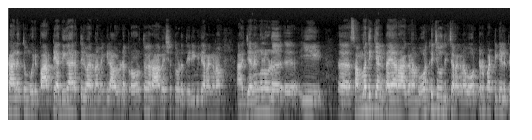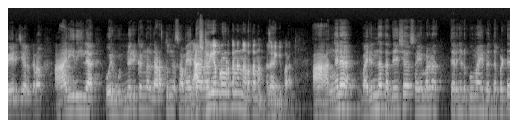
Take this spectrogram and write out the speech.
കാലത്തും ഒരു പാർട്ടി അധികാരത്തിൽ വരണമെങ്കിൽ അവരുടെ പ്രവർത്തകർ ആവേശത്തോടെ തെരുവിലിറങ്ങണം. ജനങ്ങളോട് ഈ സമ്മതിക്കാൻ തയ്യാറാകണം വോട്ട് ചോദിച്ചിറങ്ങണം വോട്ടർ പട്ടികയിൽ പേര് ചേർക്കണം. ആ രീതിയിൽ ഒരു മുന്നൊരുക്കങ്ങൾ നടത്തുന്ന സമയത്ത് രാഷ്ട്രീയ പ്രവർത്തനം നടത്തണം. ശരിക്കും പറഞ്ഞു ആ അങ്ങനെ വരുന്ന തദ്ദേശ സ്വയംഭരണ തെരഞ്ഞെടുപ്പുമായി ബന്ധപ്പെട്ട്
